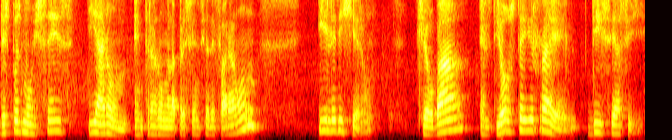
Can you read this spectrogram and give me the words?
después Moisés y Aarón entraron a la presencia de Faraón y le dijeron, Jehová, el Dios de Israel, dice así,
